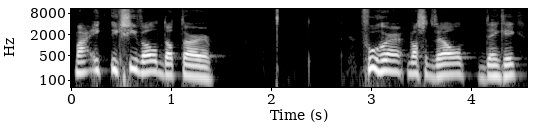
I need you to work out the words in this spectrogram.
Maar ik, ik zie wel dat er. Vroeger was het wel, denk ik,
